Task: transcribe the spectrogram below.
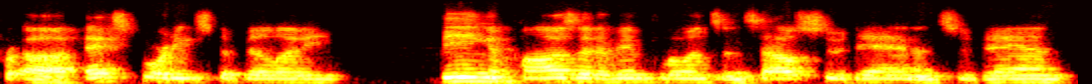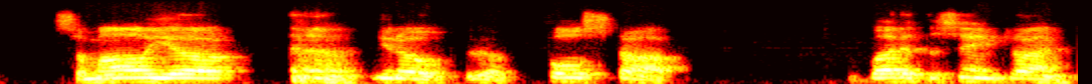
for, uh, exporting stability, being a positive influence in South Sudan and Sudan, Somalia, you know, uh, full stop. But at the same time,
